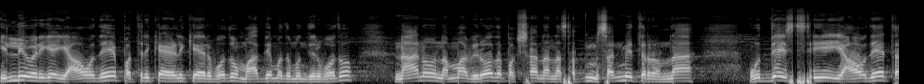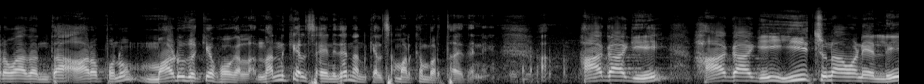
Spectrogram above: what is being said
ಇಲ್ಲಿವರೆಗೆ ಯಾವುದೇ ಪತ್ರಿಕೆ ಹೇಳಿಕೆ ಇರ್ಬೋದು, ಮಾಧ್ಯಮದ ಮುಂದಿರ್ಬೋದು ನಾನು ನಮ್ಮ ವಿರೋಧ ಪಕ್ಷ, ನನ್ನ ಸತ್, ಸನ್ಮಿತ್ರರನ್ನು ಉದ್ದೇಶಿಸಿ ಯಾವುದೇ ಥರವಾದಂಥ ಆರೋಪನೂ ಮಾಡುವುದಕ್ಕೆ ಹೋಗಲ್ಲ. ನನ್ನ ಕೆಲಸ ಏನಿದೆ ನನ್ನ ಕೆಲಸ ಮಾಡ್ಕೊಂಡು ಇದ್ದೇನೆ. ಹಾಗಾಗಿ ಹಾಗಾಗಿ ಈ ಚುನಾವಣೆಯಲ್ಲಿ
